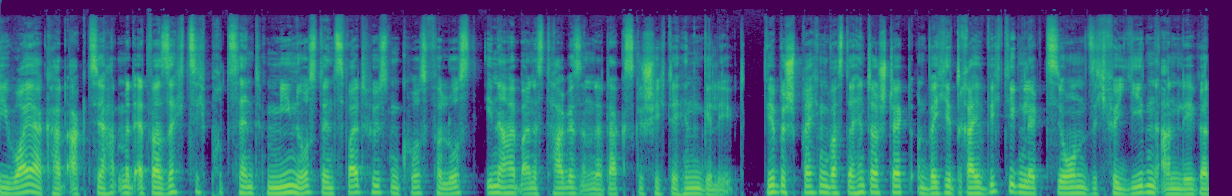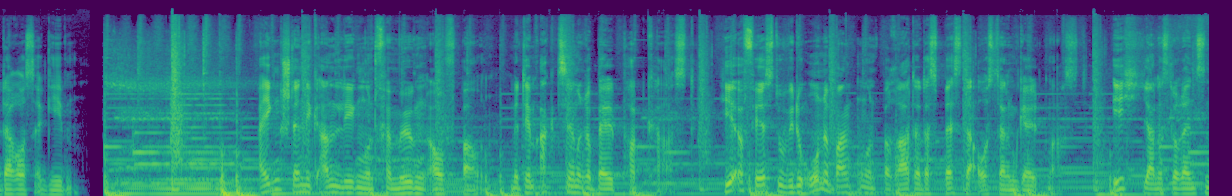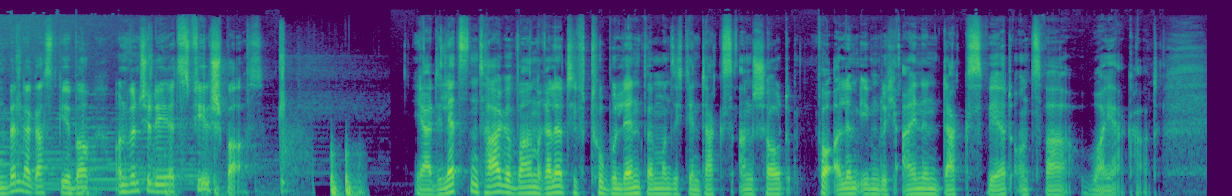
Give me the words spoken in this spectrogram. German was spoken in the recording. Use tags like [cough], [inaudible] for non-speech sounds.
Die Wirecard-Aktie hat mit etwa 60% Minus den zweithöchsten Kursverlust innerhalb eines Tages in der DAX-Geschichte hingelegt. Wir besprechen, was dahinter steckt und welche drei wichtigen Lektionen sich für jeden Anleger daraus ergeben. Eigenständig anlegen und Vermögen aufbauen mit dem Aktienrebell Podcast. Hier erfährst du, wie du ohne Banken und Berater das Beste aus deinem Geld machst. Ich, Janis Lorenzen, bin der Gastgeber und wünsche dir jetzt viel Spaß. Ja, die letzten Tage waren relativ turbulent, wenn man sich den DAX anschaut, vor allem eben durch einen DAX-Wert und zwar Wirecard.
